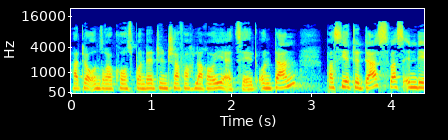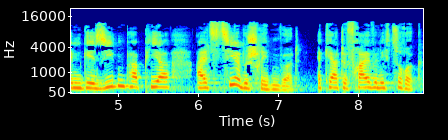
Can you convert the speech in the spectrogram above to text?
hat er unserer Korrespondentin Shafak Laroye erzählt. Und dann passierte das, was in dem G7-Papier als Ziel beschrieben wird. Er kehrte freiwillig zurück.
